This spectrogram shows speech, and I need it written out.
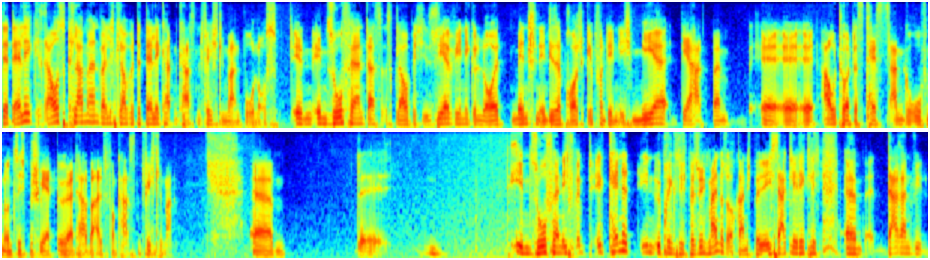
der Delic rausklammern, weil ich glaube, der Delic hat einen Carsten Fichtelmann-Bonus. In, insofern, dass es, glaube ich, sehr wenige Leute, Menschen in dieser Branche gibt, von denen ich mehr, der hat beim äh, äh, äh Autor des Tests angerufen und sich beschwert gehört habe, als von Carsten Fichtelmann. Ähm, insofern, ich, ich, kenne ihn übrigens nicht persönlich, ich meine das auch gar nicht persönlich. Ich sage lediglich, äh, daran, wie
